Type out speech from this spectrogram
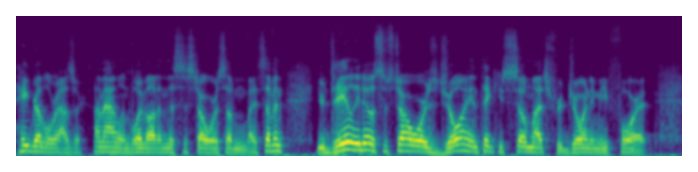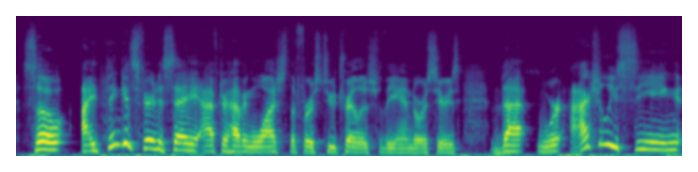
Hey, Rebel Rouser. I'm Allen Voivod, and this is Star Wars 7 by 7 your daily dose of Star Wars joy, and thank you so much for joining me for it. So, I think it's fair to say, after having watched the first two trailers for the Andor series, that we're actually seeing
